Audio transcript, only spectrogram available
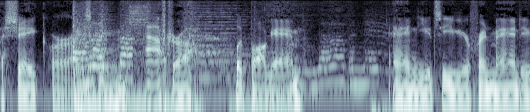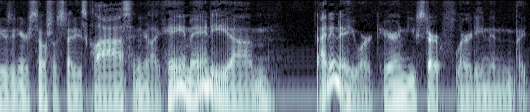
a shake or ice cream after a football game, and you'd see your friend Mandy who's in your social studies class, and you're like, "Hey, Mandy, um, I didn't know you worked here," and you start flirting and like.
